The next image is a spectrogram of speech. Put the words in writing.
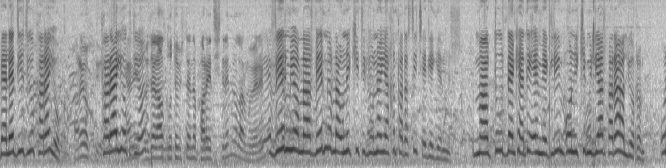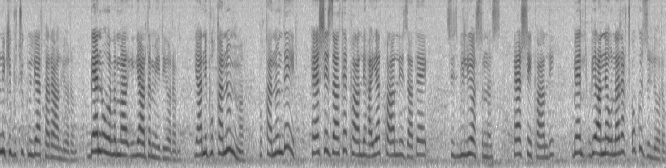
Belediye diyor para yok. Para yok diyor. Para yok Yani diyor. Özel halk otobüslerine para yetiştiremiyorlar mı? Veremiyor. E, vermiyorlar, vermiyorlar. 12 trilyona yakın parası içeriye girmiş. Mağdur ben kendi emekliyim 12 milyar para alıyorum. 12,5 milyar para alıyorum. Ben oğluma yardım ediyorum. Yani bu kanun mu? Bu kanun değil. Her şey zaten pahalı, hayat pahalı zaten. Siz biliyorsunuz. Her şey pahalı. Ben bir anne olarak çok üzülüyorum.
